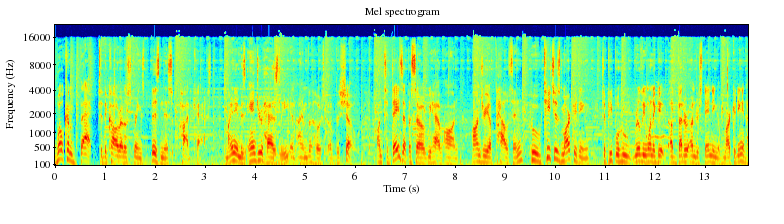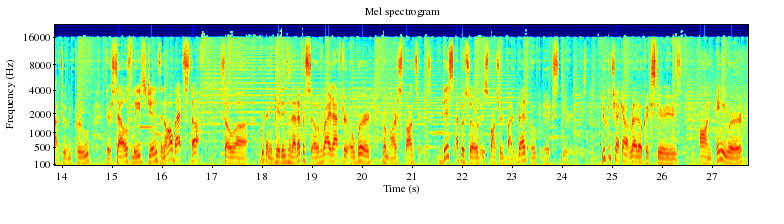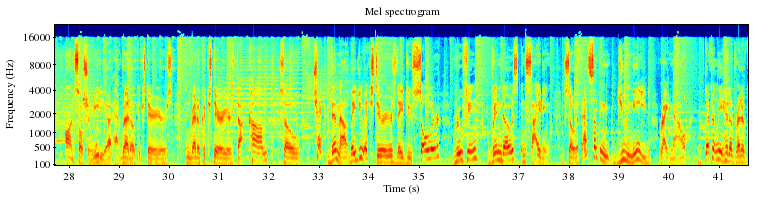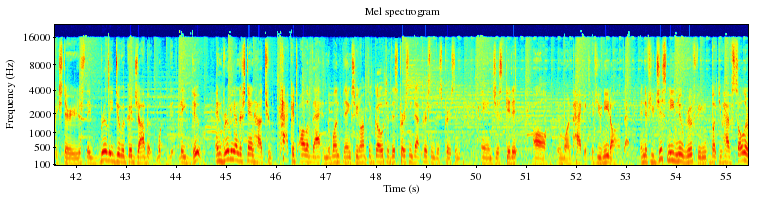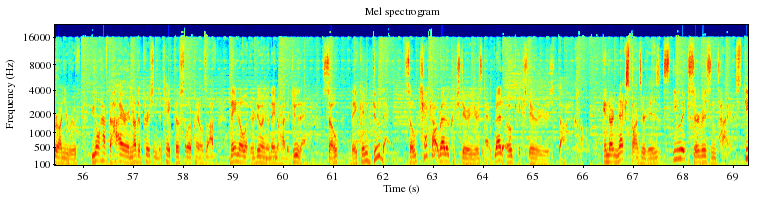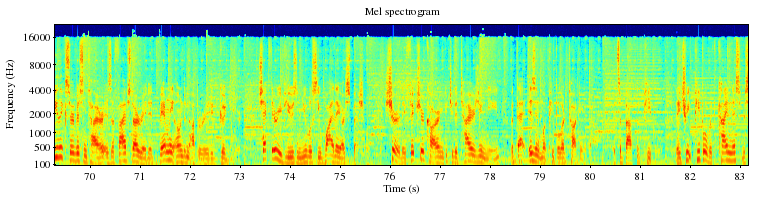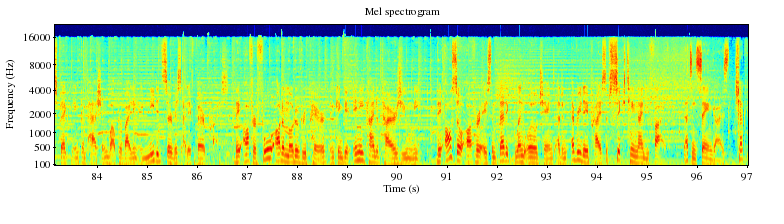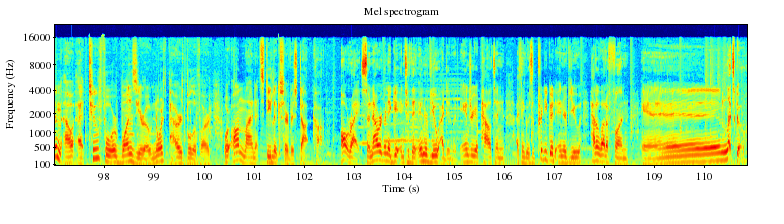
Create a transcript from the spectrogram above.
Welcome back to the Colorado Springs Business Podcast. My name is Andrew Hasley, and I am the host of the show. On today's episode, we have on Andrea Powton, who teaches marketing to people who really want to get a better understanding of marketing and how to improve their sales, leads, gens, and all that stuff. So, uh, we're going to get into that episode right after a word from our sponsors. This episode is sponsored by Red Oak Exteriors. You can check out Red Oak Exteriors on anywhere on social media at Red Oak Exteriors and redoakexteriors.com. So check them out. They do exteriors, they do solar, roofing, windows, and siding. So if that's something you need right now, definitely hit up Red Oak Exteriors. They really do a good job at what they do and really understand how to package all of that into one thing so you don't have to go to this person, that person, this person and just get it all in one package if you need all of that. And if you just need new roofing but you have solar on your roof, you don't have to hire another person to take those solar panels off. They know what they're doing and they know how to do that. So they can do that. So check out Red Oak Exteriors at redoakexteriors.com. And our next sponsor is Steelix Service and Tire. Steelix Service and Tire is a five-star rated, family-owned and operated Goodyear. Check their reviews and you will see why they are special. Sure, they fix your car and get you the tires you need, but that isn't what people are talking about. It's about the people. They treat people with kindness, respect, and compassion while providing a needed service at a fair price. They offer full automotive repair and can get any kind of tires you need. They also offer a synthetic blend oil change at an everyday price of $16.95. That's insane, guys. Check them out at 2410 North Powers Boulevard or online at steelixservice.com. All right, so now we're going to get into the interview I did with Andrea Powton. I think it was a pretty good interview, had a lot of fun, and let's go.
